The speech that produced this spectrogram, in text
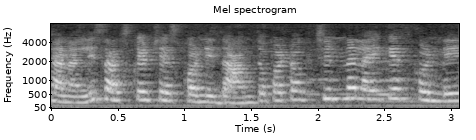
ఛానల్ని సబ్స్క్రైబ్ చేసుకోండి. దాంతో పాటు ఒక చిన్న లైక్ వేసుకోండి.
